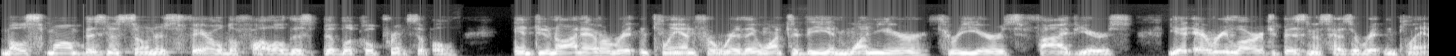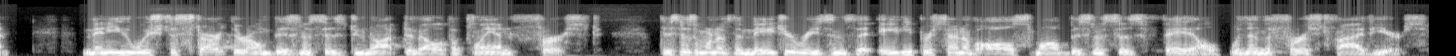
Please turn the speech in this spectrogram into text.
Most small business owners fail to follow this biblical principle and do not have a written plan for where they want to be in one year, three years, five years. Yet every large business has a written plan. Many who wish to start their own businesses do not develop a plan first. This is one of the major reasons that 80% of all small businesses fail within the first five years.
